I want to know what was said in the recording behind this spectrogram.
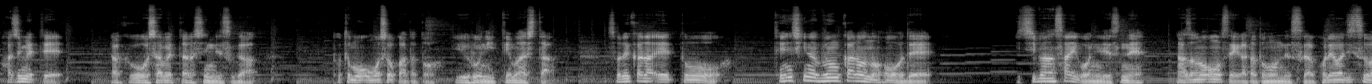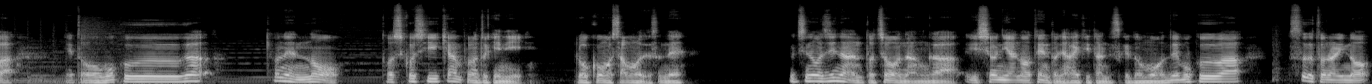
初めて落語を喋ったらしいんですが、とても面白かったというふうに言ってました。それから、えっ、と、天式の文化論の方で一番最後にですね、謎の音声があったと思うんですが、これは実は、えっ、と、僕が去年の年越しキャンプの時に録音したものですね。うちの次男と長男が一緒にあのテントに入っていたんですけども、で、僕はすぐ隣の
